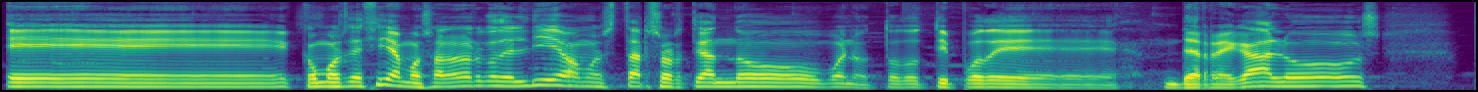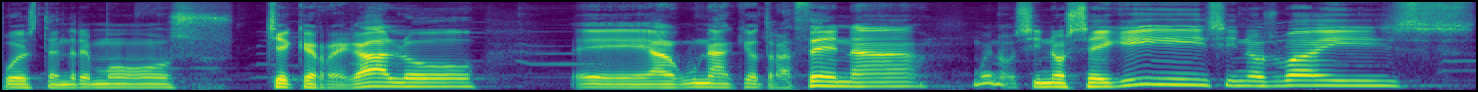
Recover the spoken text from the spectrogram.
Eh, como os decíamos, a lo largo del día vamos a estar sorteando bueno, todo tipo de, regalos. Pues tendremos cheque regalo, eh, alguna que otra cena. Bueno, si nos seguís, si nos vais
